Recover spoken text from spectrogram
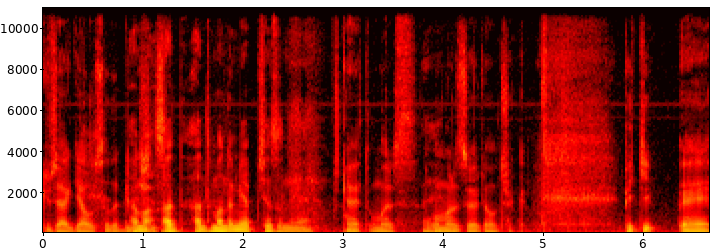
güzergah olsa da birleşirse. Ama ad, adım adım yapacağız onu yani. Evet umarız. Evet. Umarız öyle olacak. Peki ee,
